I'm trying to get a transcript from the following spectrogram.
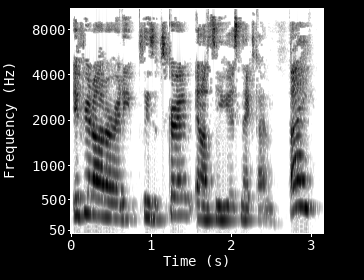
If you're not already, please subscribe, and I'll see you guys next time. Bye!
